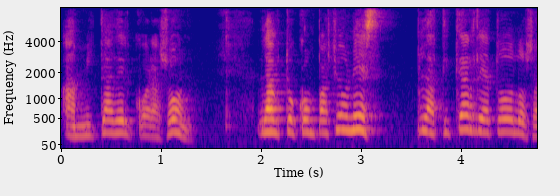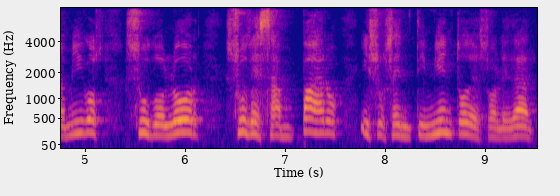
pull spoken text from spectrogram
a mitad del corazón. La autocompasión es platicarle a todos los amigos su dolor, su desamparo y su sentimiento de soledad.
